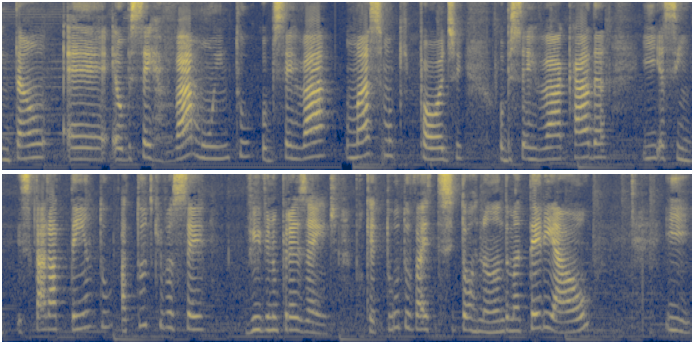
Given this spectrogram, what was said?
Então é, é observar muito, observar o máximo que pode, observar cada e assim estar atento a tudo que você vive no presente, porque tudo vai se tornando material e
